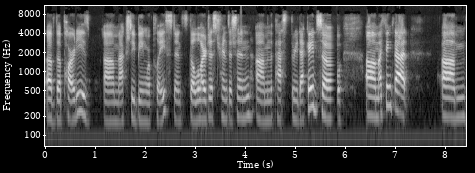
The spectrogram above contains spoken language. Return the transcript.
of the party is um, actually being replaced, and it's the largest transition um, in the past three decades. So, I think that um,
